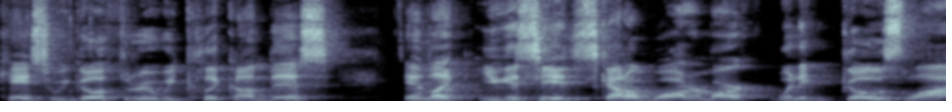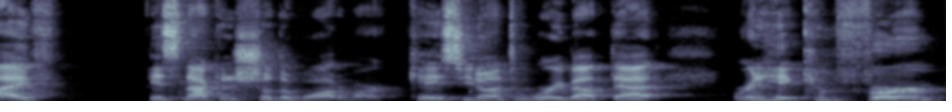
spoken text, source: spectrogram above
Okay, so we go through we click on this and like you can see it's got a watermark. When it goes live It's not going to show the watermark Okay, so you don't have to worry about that. We're gonna hit confirm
